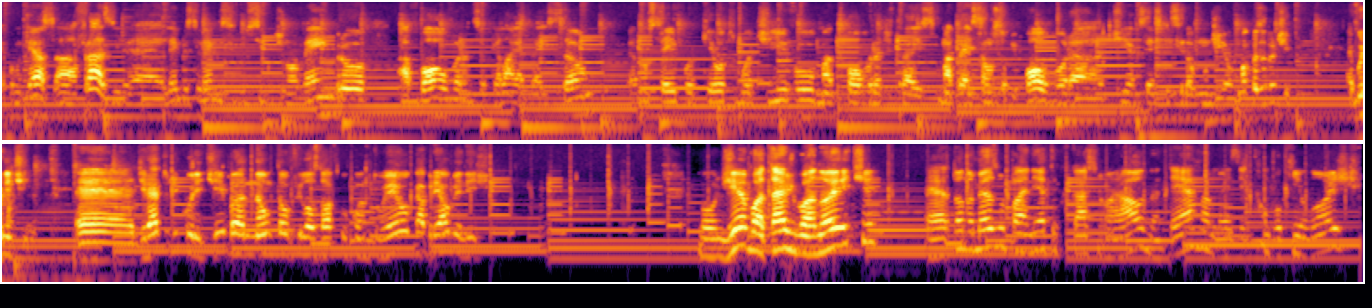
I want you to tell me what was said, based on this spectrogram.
É como que é a, a frase? É, lembre-se, lembre-se do 5 de novembro, a pólvora, não sei o que lá, e a traição. Eu não sei por que outro motivo, uma pólvora de trai... uma traição sob pólvora tinha que ser esquecida algum dia, alguma coisa do tipo. É bonitinho. É, direto de Curitiba, não tão filosófico quanto eu, Gabriel Beliche. Bom dia, boa tarde, boa noite. É, tô no mesmo planeta que o Cássio Amaral, na Terra, mas ele tá um pouquinho longe.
